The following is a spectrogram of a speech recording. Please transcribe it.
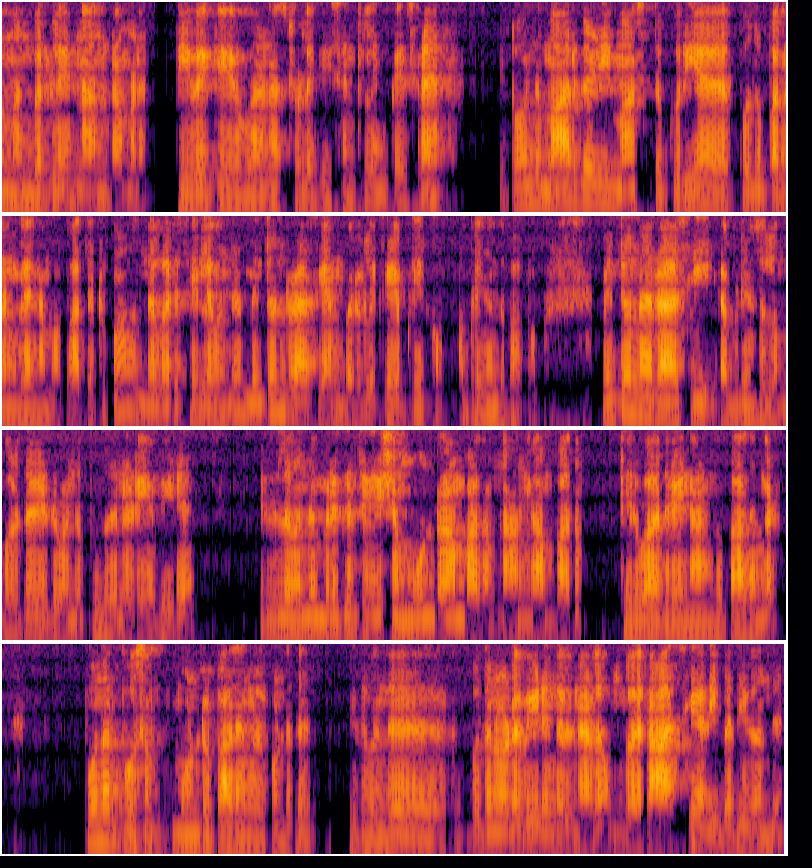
நான் Ramanan. PVK yoga and astrology சென்டர்லேருந்து பேசுகிறேன் இப்போ வந்து மார்கழி மாதத்துக்குரிய பொது பலன்களை நம்ம பார்த்துட்ருக்கோம் அந்த வரிசையில் வந்து மிதுன் ராசி அன்பர்களுக்கு எப்படி இருக்கும் அப்படிங்கிறது பார்ப்போம். மிதுன ராசி அப்படின்னு சொல்லும்பொழுது இது வந்து புதனுடைய வீடு. இதில் வந்து மிருகசீரிஷம் மூன்றாம் பாதம் நான்காம் பாதம் திருவாதிரை நான்கு பாதங்கள் புனர்பூசம் மூன்று பாதங்கள் கொண்டது. இது வந்து புதனோட வீடுங்கிறதுனால உங்கள் ராசி அதிபதி வந்து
